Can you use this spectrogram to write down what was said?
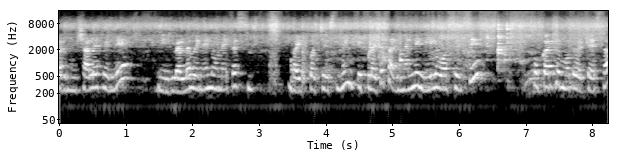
పది నిమిషాలు అయిపోయింది నీళ్ళల్లో వెనే నూనె అయితే బయటకు వచ్చేసింది. ఇంక ఇప్పుడైతే తగినన్ని నీళ్ళు పోసేసి కుక్కర్కి మూత పెట్టేస్తా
